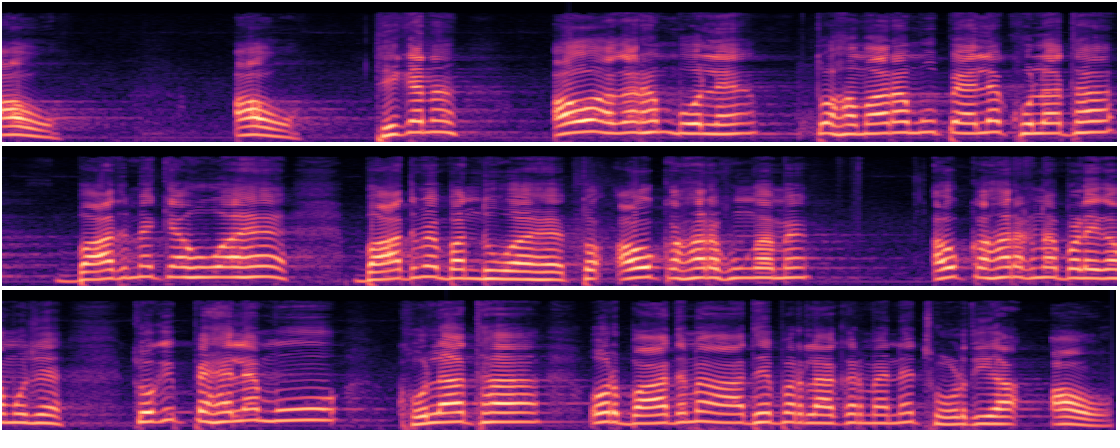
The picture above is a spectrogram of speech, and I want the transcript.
आओ आओ। ठीक है ना? आओ, अगर हम बोलें तो हमारा मुँह पहले खुला था बाद में क्या हुआ है? बाद में बंद हुआ है। तो औ कहाँ रखूँगा मैं? औ कहाँ रखना पड़ेगा मुझे? क्योंकि पहले मुँह खुला था और बाद में आधे पर लाकर मैंने छोड़ दिया। आओ।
